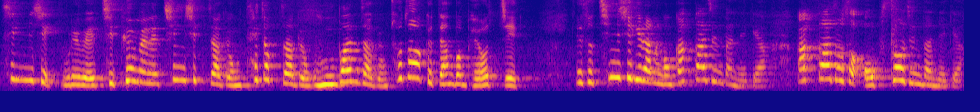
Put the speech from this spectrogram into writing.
침식, 우리 왜 지표면에 침식작용, 태적작용, 운반작용 초등학교 때 한번 배웠지. 그래서 침식이라는 건 깎아진다는 얘기야. 깎아져서 없어진다는 얘기야.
